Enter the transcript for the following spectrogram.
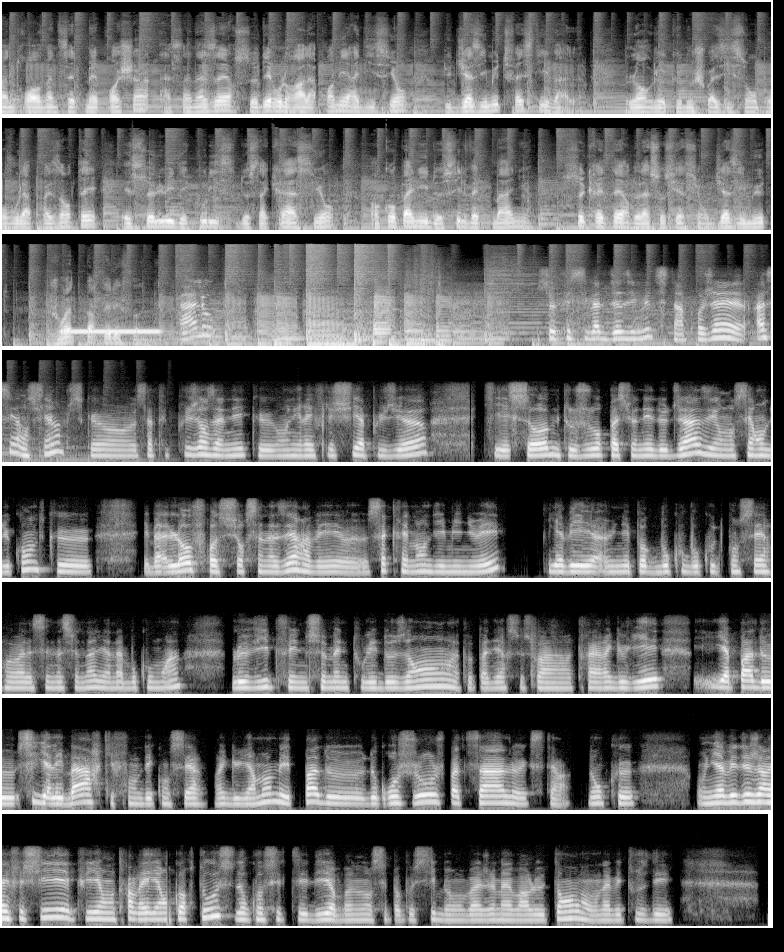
jours du 23 au 27 mai prochain, à Saint-Nazaire, se déroulera la première édition du Jazzimut Festival. L'angle que nous choisissons pour vous la présenter est celui des coulisses de sa création en compagnie de Sylvette Magne, secrétaire de l'association Jazzimut, jointe par téléphone. Allô? Ce festival Jazzimut, c'est un projet assez ancien puisque euh, ça fait plusieurs années qu'on y réfléchit à plusieurs, qui sommes toujours passionnés de jazz et on s'est rendu compte que eh ben, l'offre sur Saint-Nazaire avait euh, sacrément diminué. Il y avait à une époque beaucoup, beaucoup de concerts euh, à la scène nationale, il y en a beaucoup moins. Le VIP fait une semaine tous les deux ans, on ne peut pas dire que ce soit très régulier. Il n'y a pas de. Si, il y a les bars qui font des concerts régulièrement, mais pas de, grosses jauges, pas de salles, etc. Donc, euh, on y avait déjà réfléchi et puis on travaillait encore tous. Donc, on s'était dit, ah ben non, c'est pas possible, on va jamais avoir le temps. On avait tous des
